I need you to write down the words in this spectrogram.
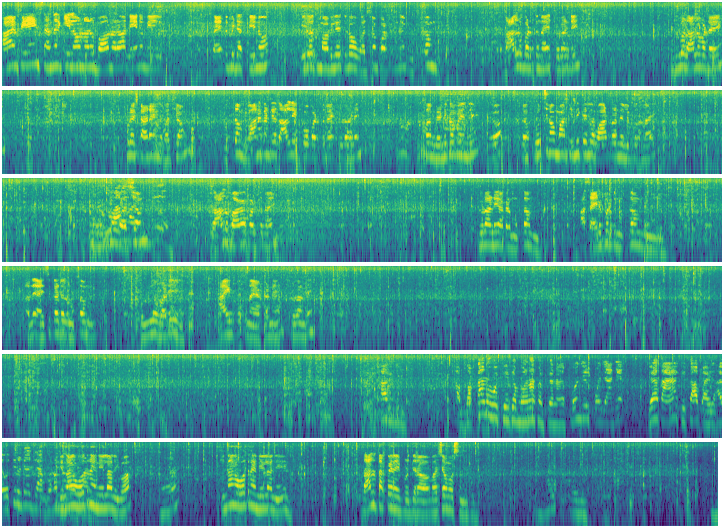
Hi friends అందరికీ ఎలా ఉన్నారు? బాగున్నారా? నేను మీ రైతు బిడ్డ శ్రీను ఈరోజు మా విలేజ్లో వర్షం పడుతుంది. మొత్తం రాళ్ళు పడుతున్నాయి. చూడండి. ఫుల్ రాళ్ళు పడ్డాయి. ఇప్పుడే స్టార్ట్ అయింది వర్షం. మొత్తం వాన కంటే రాళ్ళు ఎక్కువ పడుతున్నాయి. చూడండి. మొత్తం ఎండుకపోయింది కూర్చున్నాం. మా కిందికి వెళ్ళి వాటర్ అని వెళ్ళిపోతున్నాయి. ఫుల్ వర్షం రాళ్ళు బాగా పడుతున్నాయి. చూడండి అక్కడ మొత్తం ఆ సైడ్ పడితే మొత్తం అదే ఐస్ గడ్డలు మొత్తం ఫుల్ పడి ఆగిపోతున్నాయి అక్కడనే. చూడండి. ఆ బొక్కామ వచ్చింటే మొన్న చంపాను ఫోన్ చేసి ఫోన్ చేయంటే చేస్తా కితాబ్ అవి వచ్చినట్టే గుర్రం కిందగా పోతున్నాయి నీళ్ళని ఇగో. ఆ? కిందగా పోతున్నాయి నీళ్ళని. రాళ్ళు తక్కువైనాయి ఇప్పుడు జర వర్షం వస్తుంది ఇప్పుడు.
